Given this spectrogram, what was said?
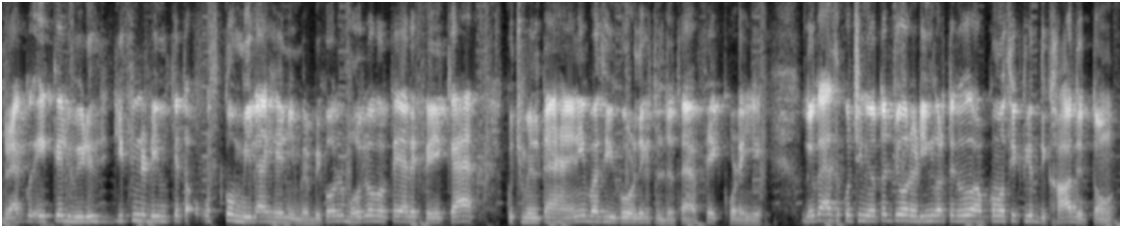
ड्रैग को एक के लिए वीडियो जिसने डीम किया था, उसको मिला ही नहीं मेरे बिकॉज़ बहुत लोग होते हैं, अरे फेक है, कुछ मिलता है नहीं, बस ये कोड देकर चल जाता है फेक कोड ये देखो, ऐसा कुछ नहीं होता, जो रिडीम करते तो आपको मैं उसकी क्लिप दिखा देता हूँ।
